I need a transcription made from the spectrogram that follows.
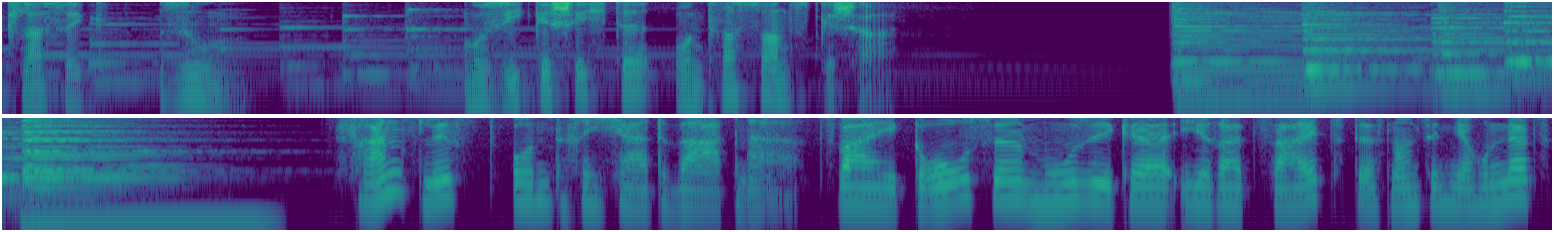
Klassik Zoom. Musikgeschichte und was sonst geschah. Franz Liszt und Richard Wagner, zwei große Musiker ihrer Zeit des 19. Jahrhunderts,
